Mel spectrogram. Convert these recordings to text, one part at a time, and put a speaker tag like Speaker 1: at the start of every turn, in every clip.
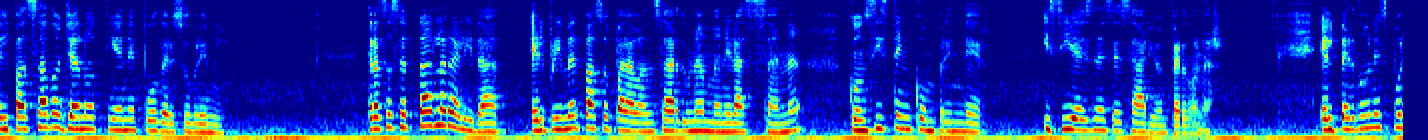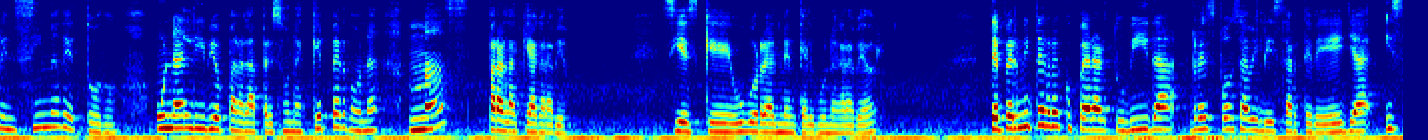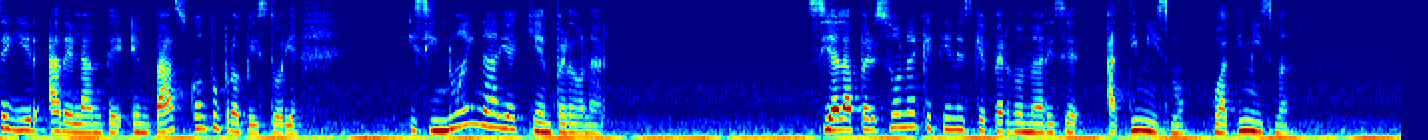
Speaker 1: El pasado ya no tiene poder sobre mí. Tras aceptar la realidad, el primer paso para avanzar de una manera sana consiste en comprender y si es necesario en perdonar. El perdón es por encima de todo un alivio para la persona que perdona más para la que agravió, si es que hubo realmente algún agraviador. Te permite recuperar tu vida, responsabilizarte de ella y seguir adelante en paz con tu propia historia. Y si no hay nadie a quien perdonar, si a la persona que tienes que perdonar es a ti mismo o a ti misma,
